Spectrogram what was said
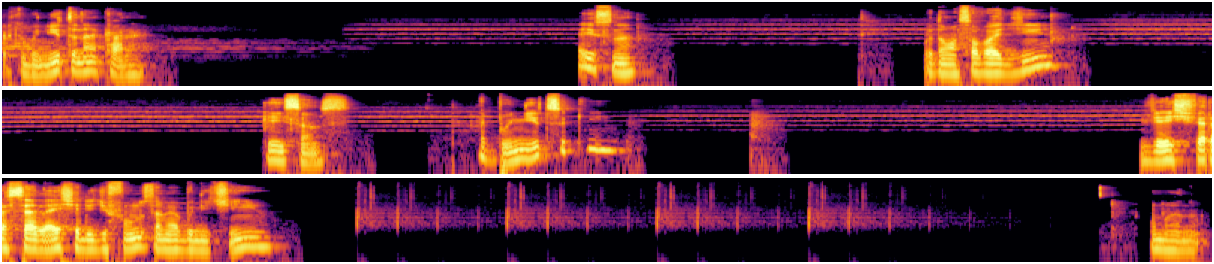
Olha que bonito, né, cara? É isso, né? Vou dar uma salvadinha. E aí, Sans? É bonito isso aqui, hein? Ver a esfera celeste ali de fundo também é bonitinho. Oh, mano.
